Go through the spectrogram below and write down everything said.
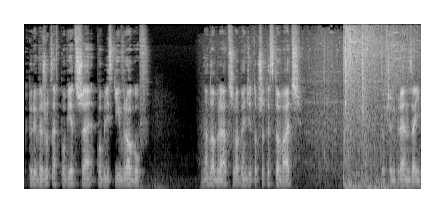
który wyrzuca w powietrze pobliskich wrogów. No dobra, trzeba będzie to przetestować. To czym prędzej.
